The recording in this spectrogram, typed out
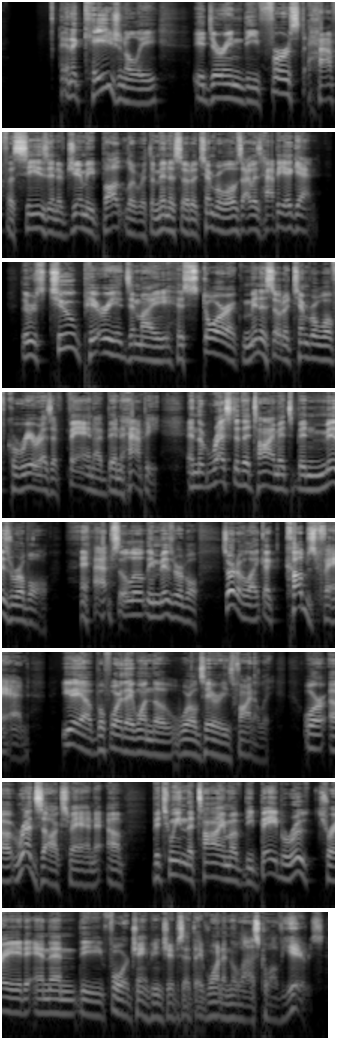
And occasionally, eh, during the first half a season of Jimmy Butler with the Minnesota Timberwolves, I was happy again. There's two periods in my historic Minnesota Timberwolf career as a fan I've been happy. And the rest of the time it's been miserable. Absolutely miserable. Sort of like a Cubs fan. Yeah, before they won the World Series finally. Or a Red Sox fan. Um, between the time of the Babe Ruth trade and then the four championships that they've won in the last 12 years.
